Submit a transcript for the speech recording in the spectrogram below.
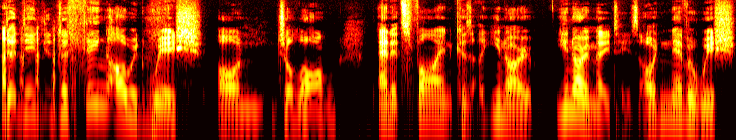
the, the, the thing I would wish on Geelong, and it's fine because, uh, you know, you know me, Tiz, I would never wish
